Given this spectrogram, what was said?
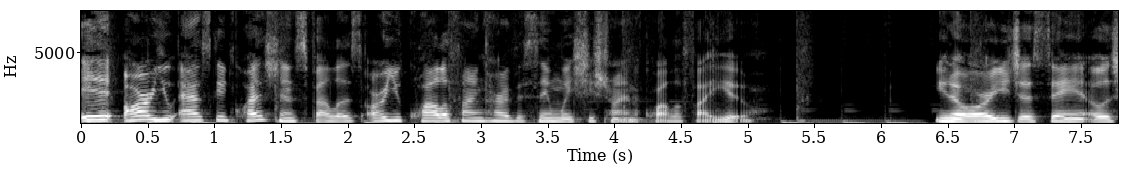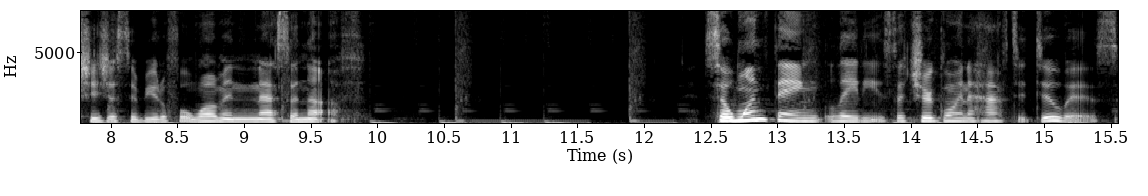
it, are you asking questions, fellas? Are you qualifying her the same way she's trying to qualify you? You know, or are you just saying, oh, she's just a beautiful woman and that's enough? So, one thing, ladies, that you're going to have to do is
